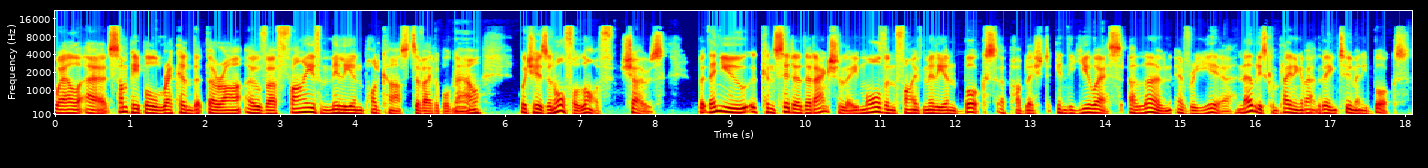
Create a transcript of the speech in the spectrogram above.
Well, uh, some people reckon that there are over 5 million podcasts available now, mm. which is an awful lot of shows. But then you consider that actually more than 5 million books are published in the US alone every year. Nobody's complaining about there being too many books.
